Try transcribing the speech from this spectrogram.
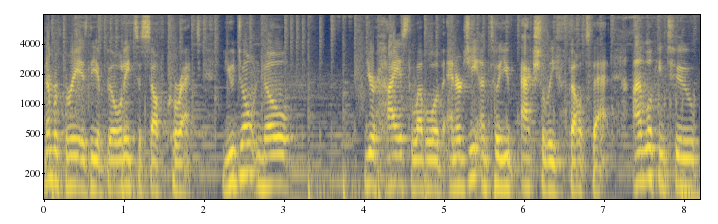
Number three is the ability to self correct. You don't know your highest level of energy until you've actually felt that. I'm looking to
